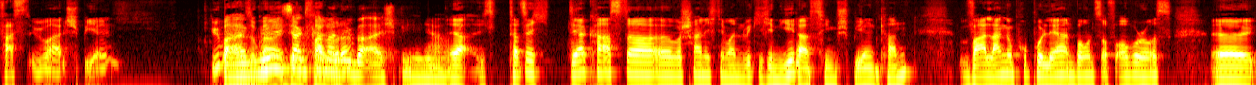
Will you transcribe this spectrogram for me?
fast überall spielen? Überall äh, sogar. Würde ich sagen, Fall, kann man oder? überall spielen, ja. Ja, ich, tatsächlich der Caster äh, wahrscheinlich, den man wirklich in jeder Theme spielen kann. War lange populär in Bones of Oberos. Äh,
